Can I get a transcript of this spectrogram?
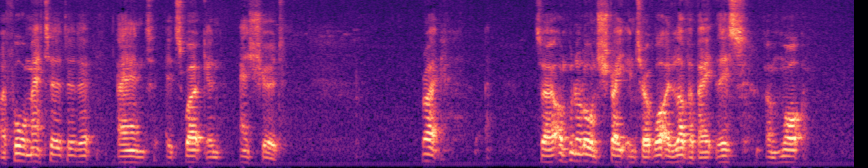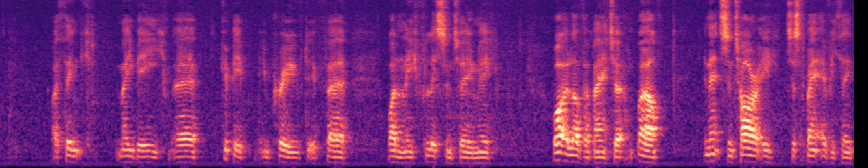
I formatted it and it's working as should. Right, so I'm going to launch straight into it. What I love about this and what I think maybe uh, could be improved if uh, One Leaf listened to me. What I love about it, well, in its entirety, just about everything.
